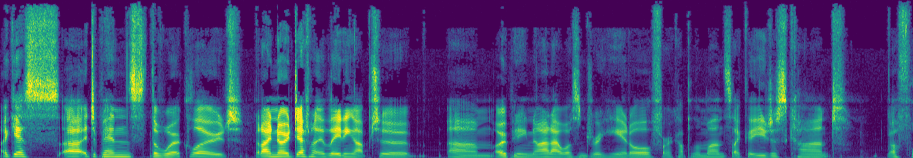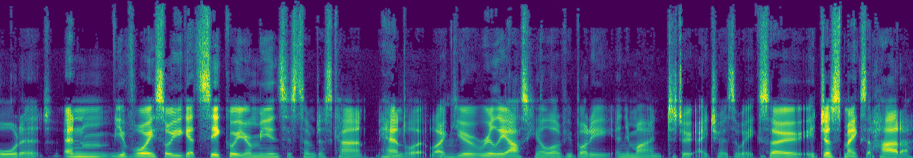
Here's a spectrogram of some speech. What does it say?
I guess uh, it depends the workload. But I know definitely leading up to um, opening night, I wasn't drinking at all for a couple of months. Like you just can't afford it, and your voice, or you get sick, or your immune system just can't handle it. Like mm. you're really asking a lot of your body and your mind to do eight shows a week, so it just makes it harder.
